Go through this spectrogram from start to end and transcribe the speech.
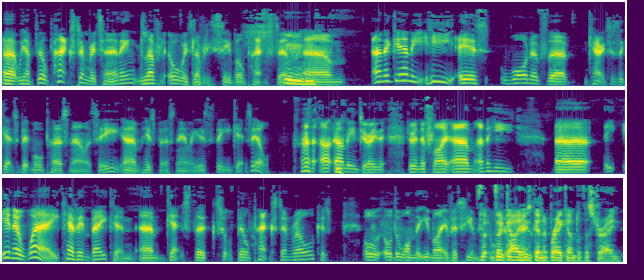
uh, we have Bill Paxton returning. Lovely, always lovely to see Bill Paxton. Um, and again, he, he is one of the characters that gets a bit more personality. Um, his personality is that he gets ill. I, I mean, during the, during the flight, um, and he, uh, in a way, Kevin Bacon um, gets the sort of Bill Paxton role, because, or, or the one that you might have assumed. The, the guy who's going to break under the strain.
